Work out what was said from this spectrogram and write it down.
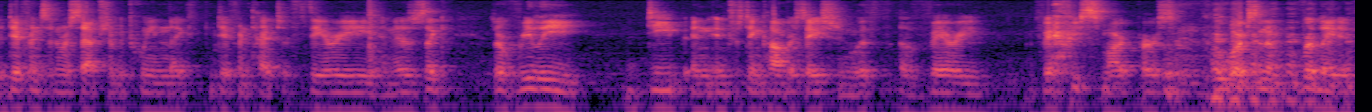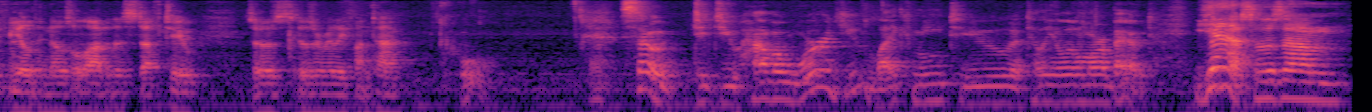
the difference in reception between like different types of theory, and it was like it was a really deep and interesting conversation with a very very smart person who works in a related field and knows a lot of this stuff too. So it was, it was a really fun time. Cool. So, did you have a word you'd like me to uh, tell you a little more about? Yeah, so there's um,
